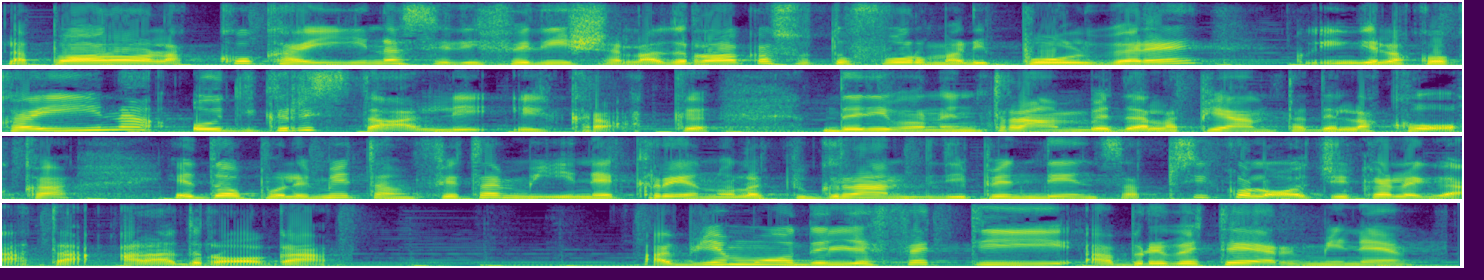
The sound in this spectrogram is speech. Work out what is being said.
La parola cocaina si riferisce alla droga sotto forma di polvere, quindi la cocaina, o di cristalli, il crack. Derivano entrambe dalla pianta della coca e dopo le metanfetamine creano la più grande dipendenza psicologica legata alla droga. Abbiamo degli effetti a breve termine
